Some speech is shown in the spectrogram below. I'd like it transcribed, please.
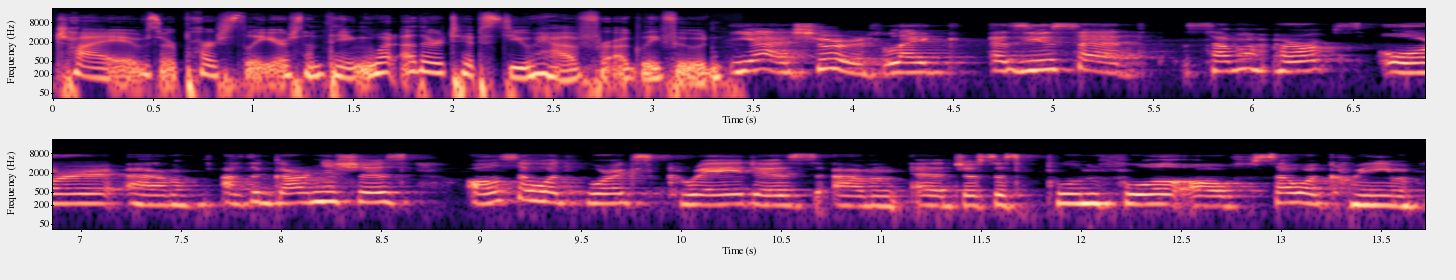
chives or parsley or something. What other tips do you have for ugly food? Yeah, sure. Like as you said, some herbs or um, other garnishes. Also, what works great is um, uh, just a spoonful of sour cream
